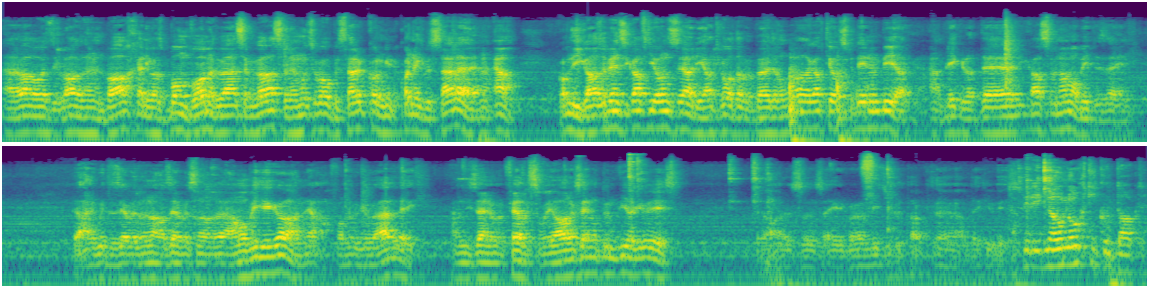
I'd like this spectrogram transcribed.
Was, die was in een bar en die was bomvol met Westham gasten. En dan moesten we ook bestellen, kon, kon ik bestellen. En, ja, kwam die gasten binnen, gaf die ons, ja, die had gehoord dat we buiten waren, gaf die ons meteen een bier. En dan bleek dat die gasten van Hammerby te zijn. Ja, goed, dus we daarna zijn we naar Hammerby gegaan. Ja, vonden we geweldig. En die zijn op mijn veertigste verjaardag zijn er toen vier geweest. Ja, dus dat is eigenlijk wel een beetje contact uh, altijd geweest. Heb je die nou nog, die contacten?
